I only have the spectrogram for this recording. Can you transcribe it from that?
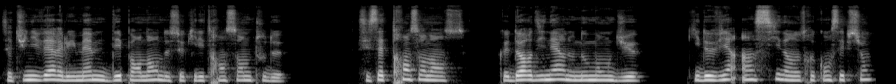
Cet univers est lui-même dépendant de ce qui les transcende tous deux. C'est cette transcendance que d'ordinaire nous nommons Dieu, qui devient ainsi dans notre conception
